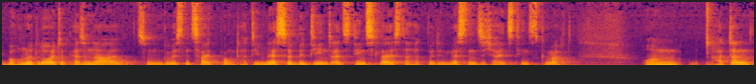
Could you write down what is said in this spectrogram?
über 100 Leute Personal zu einem gewissen Zeitpunkt, hat die Messe bedient als Dienstleister, hat bei den Messen Sicherheitsdienst gemacht und hat dann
